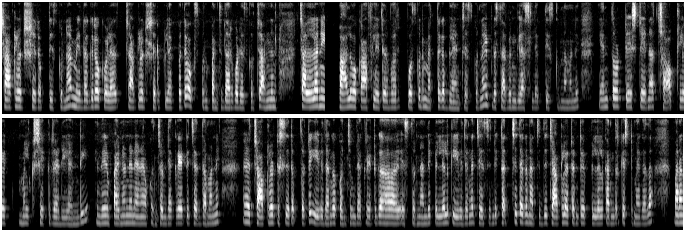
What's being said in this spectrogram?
చాక్లెట్ సిరప్ తీసుకున్నా. మీ దగ్గర ఒకవేళ చాక్లెట్ సిరప్ లేకపోతే ఒక స్పూన్ పంచదార కూడా వేసుకోవచ్చు. అందులో చల్లని పాలు ఒక హాఫ్ లీటర్ వరకు పోసుకొని మెత్తగా బ్లెండ్ చేసుకున్నాం ఇప్పుడు సర్వింగ్ గ్లాస్లోకి తీసుకుందామండి. ఎంతో టేస్ట్ అయిన చాక్లెట్ మిల్క్ షేక్ రెడీ అండి. దీని పైన నేను కొంచెం డెకరేట్ చేద్దామని చాక్లెట్ సిరప్ తోటి ఈ విధంగా కొంచెం డెకరేట్గా వేస్తున్నాండి పిల్లలకి ఈ విధంగా చేసిండి ఖచ్చితంగా నచ్చుద్ది చాక్లెట్ అంటే పిల్లలకి అందరికీ ఇష్టమే కదా. మనం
